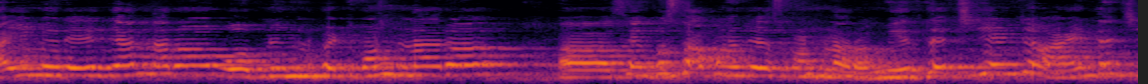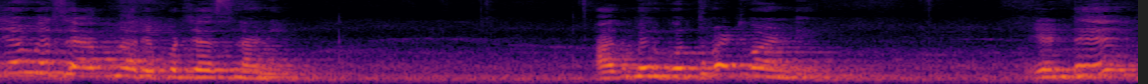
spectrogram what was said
అవి మీరు ఏం చేస్తున్నారు? ఓపెనింగ్లు పెట్టుకుంటున్నారు? ఆ, శంకుస్థాపన చేసుకుంటున్నారు? మీరు తెచ్చియండి ఆయన తెచ్చియే మీరు చేస్తున్నారు ఇప్పుడు చేసినని అది మీరు గుర్తుపెట్టుకోండి. ఏంటి?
